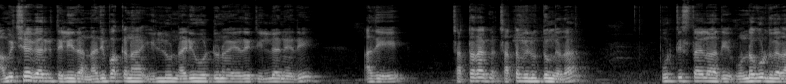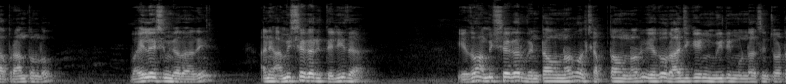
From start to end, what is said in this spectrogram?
అమిత్ షా గారికి తెలియదా నది పక్కన ఇల్లు నడి ఒడ్డున ఏదైతే ఇల్లు అనేది అది చట్టర చట్ట విరుద్ధం కదా? పూర్తి స్థాయిలో అది ఉండకూడదు కదా ఆ ప్రాంతంలో? వైలేషన్ కదా అది? అని అమిత్ షా గారికి తెలియదా ఏదో అమిత్ షా గారు వింటా ఉన్నారు వాళ్ళు చెప్తా ఉన్నారు. ఏదో రాజకీయ మీటింగ్ ఉండాల్సిన చోట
